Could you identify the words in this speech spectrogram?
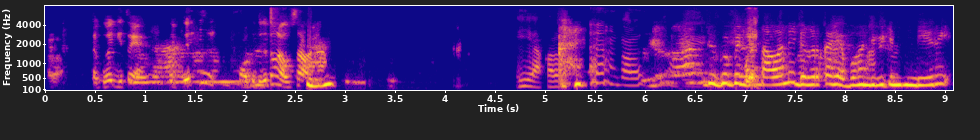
Kalau kata gue gitu ya. Kata gue sih kalau gitu itu nggak usah lah. Iya, kalau kalau Aduh, gue pengen ketawa nih denger kehebohan dibikin sendiri.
